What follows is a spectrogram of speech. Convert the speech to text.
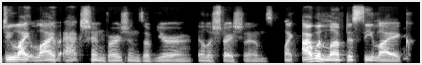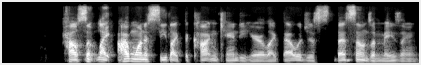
do like live action versions of your illustrations. Like I would love to see like how some like I want to see like the cotton candy here. Like that would just that sounds amazing.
